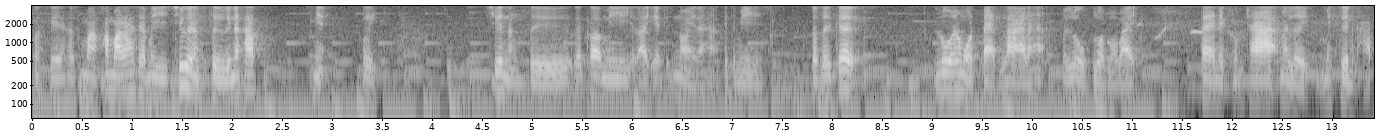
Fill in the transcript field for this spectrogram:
โอเคครับมาเข้ามาแล้วจะมีชื่อหนังสือนะครับ เนี่ยเฮ้ยชื่อหนังสือแล้วก็มีรายละเอียดนิดหน่อยนะฮะก็จะมีตัวสติกเกอร์รูปทั้งหมด 8 ลายนะฮะมันรูปรวมมาไว้ แต่เน็ตผมช้ามันเลยไม่ขึ้นครับ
